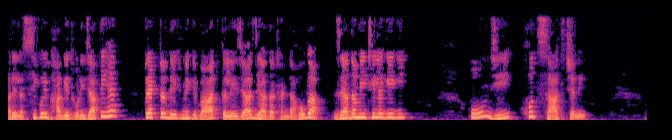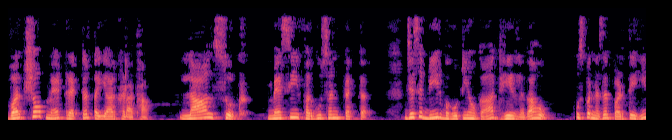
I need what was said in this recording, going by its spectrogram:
ارے لسی، کوئی بھاگے تھوڑی جاتی ہے۔ ٹریکٹر دیکھنے کے بعد کلیجا زیادہ ٹھنڈا ہوگا، زیادہ میٹھی لگے گی۔ اوم جی خود ساتھ چلے۔ ورک شاپ میں ٹریکٹر تیار کھڑا تھا۔ لال سرخ، میسی فرگوسن ٹریکٹر، جیسے بیر بہوٹیوں کا ڈھیر لگا ہو۔ اس پر نظر پڑتے ہی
